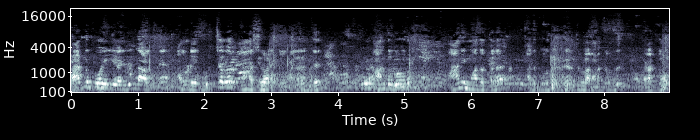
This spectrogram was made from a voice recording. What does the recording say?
காட்டு கோயிலில் இருந்தாலுமே அதனுடைய உற்சவர் நம்ம சிவாலயத்தில் இருந்து ஆண்டுதோறும் ஆனி மாதத்தில் அதுக்கு ஒரு தேர் திருவிழா நடக்கிறது. வழக்கம்.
